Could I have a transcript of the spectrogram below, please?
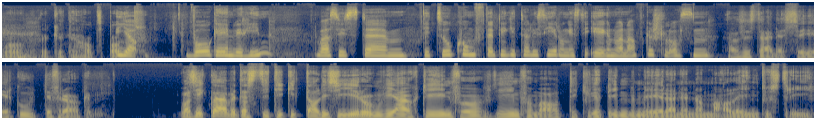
wo wirklich der Hotspot. Ja. Wo gehen wir hin? Was ist ähm, die Zukunft der Digitalisierung? Ist die irgendwann abgeschlossen? Das ist eine sehr gute Frage. Was ich glaube, dass die Digitalisierung wie auch die, Info, die Informatik wird immer mehr eine normale Industrie.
